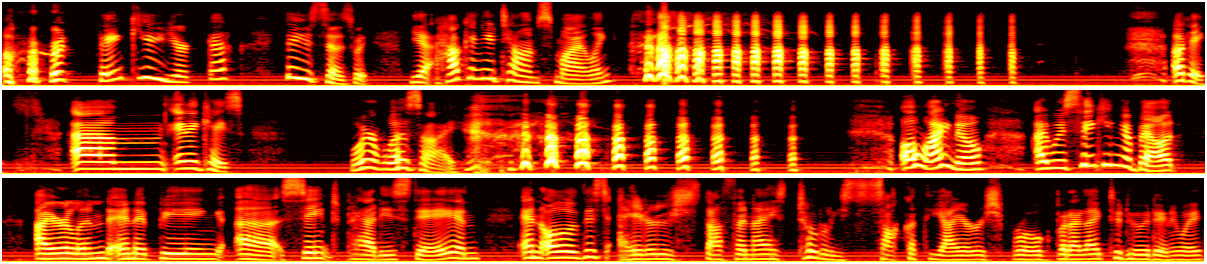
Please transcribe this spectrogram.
thank you, Yurka. They're so sweet. Yeah, how can you tell I'm smiling? okay, um, in any case, where was I? Oh, I know. I was thinking about Ireland and it being uh, St. Patty's Day and, and all of this Irish stuff. And I totally suck at the Irish brogue, but I like to do it anyway.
